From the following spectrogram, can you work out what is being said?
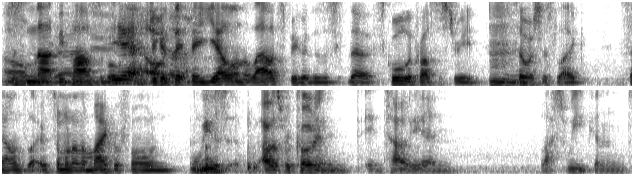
just Oh my not be possible. dude. Yeah, oh because no. they, they yell on the loudspeaker. There's a s the school across the street, Mm. so it's just like sounds like someone on a microphone. We was I was recording in, in Thao Dien last week and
